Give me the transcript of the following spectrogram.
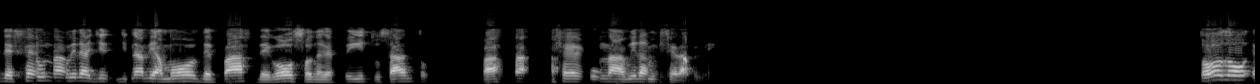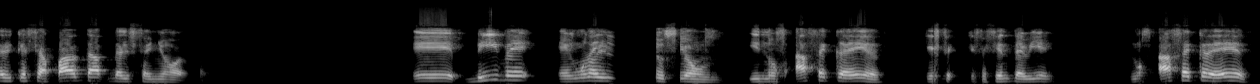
de ser una vida llena de amor, de paz, de gozo en el Espíritu Santo, pasa a ser una vida miserable. Todo el que se aparta del Señor eh, vive en una y nos hace creer que se, que se siente bien. Nos hace creer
